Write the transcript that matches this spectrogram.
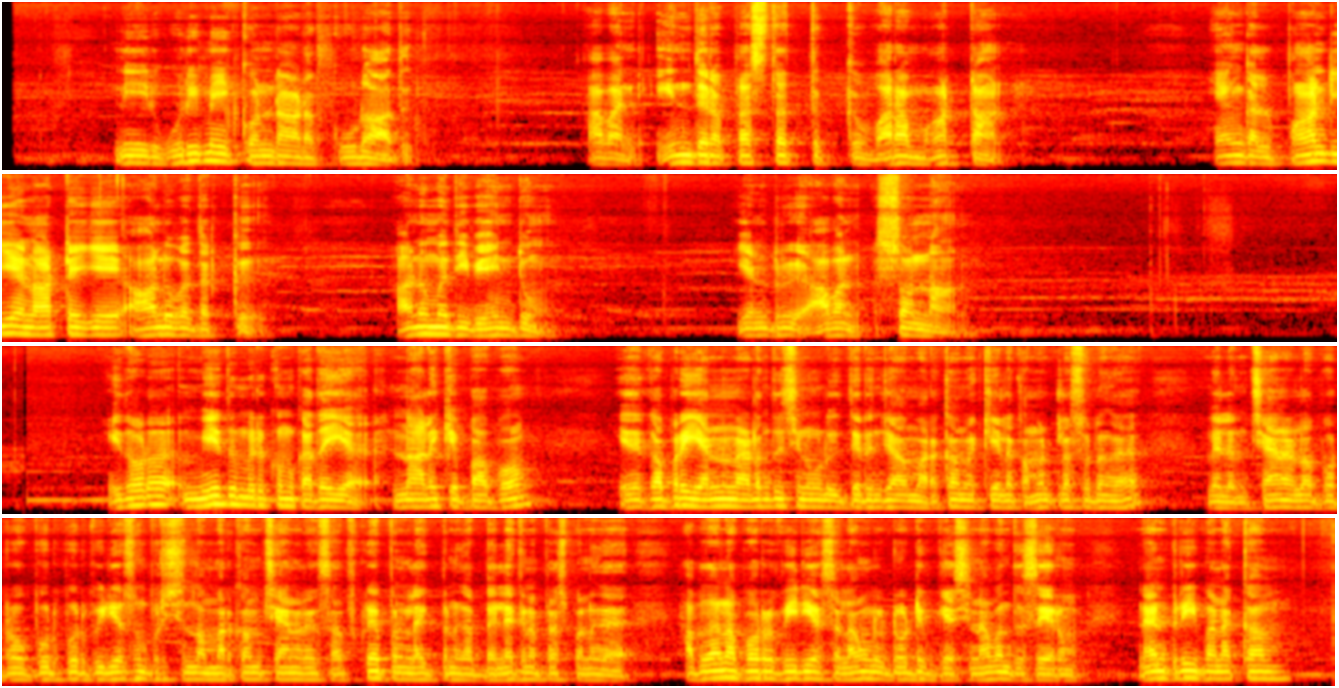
நீர் உரிமை கொண்டாடக்கூடாது அவன் இந்திர பிரஸ்தத்துக்கு வர மாட்டான் எங்கள் பாண்டிய நாட்டையே ஆளுவதற்கு அனுமதி வேண்டும் என்று அவன் சொன்னான். இதோட மீதும் இருக்கும் கதையை நாளைக்கு பார்ப்போம். இதுக்கப்புறம் என்ன நடந்துச்சுன்னு உங்களுக்கு தெரிஞ்சால் மறக்காமல் கீழே கமெண்ட்டில் சொல்லுங்கள் மேலும் சேனலில் போடுற புது புது வீடியோஸும் பிடிச்சிருந்தா மறக்காம சேனலுக்கு சப்ஸ்கிரைப் பண்ணி லைக் பண்ணுங்கள் பெல்லைக்கனை ப்ரெஸ் பண்ணுங்கள் அப்போ தான் நான் போடுற வீடியோஸ் எல்லாம் உங்களுக்கு நோட்டிஃபிகேஷனாக வந்து சேரும். நன்றி வணக்கம்.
